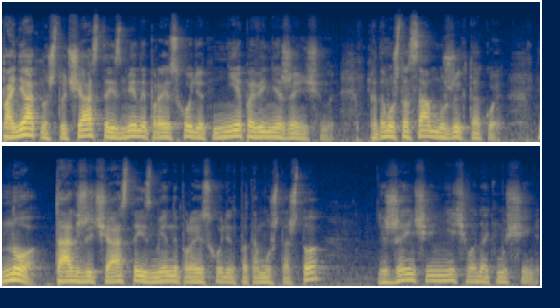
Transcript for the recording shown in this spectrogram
Понятно, что часто измены происходят не по вине женщины, потому что сам мужик такой. Но также часто измены происходят потому что что? Женщине нечего дать мужчине.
